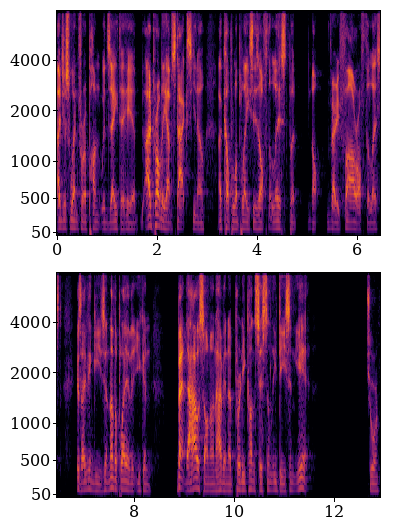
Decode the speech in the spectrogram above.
I just went for a punt with Zeta here. I'd probably have stax, you know, a couple of places off the list, but not very far off the list because I think he's another player that you can bet the house on on having a pretty consistently decent year. Sure.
